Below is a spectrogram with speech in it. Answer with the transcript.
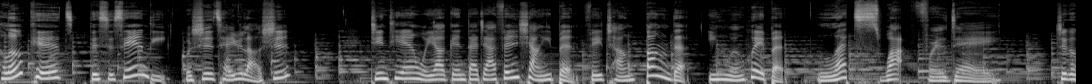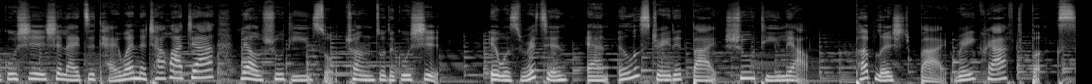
Hello, kids. This is Sandy. 我是采聿老师。今天我要跟大家分享一本非常棒的英文绘本《Let's Swap for a Day》。这个故事是来自台湾的插画家廖书荻所创作的故事。It was written and illustrated by 书荻廖，published by Reycraft Books.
